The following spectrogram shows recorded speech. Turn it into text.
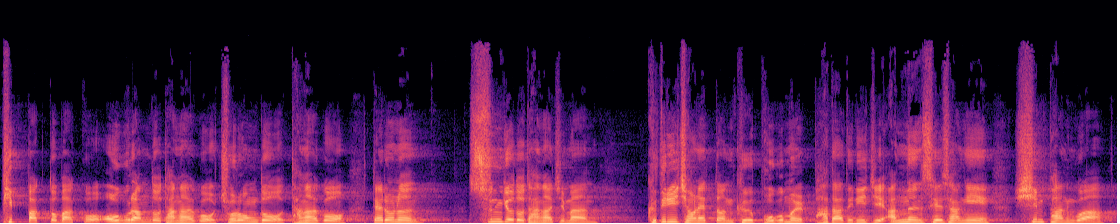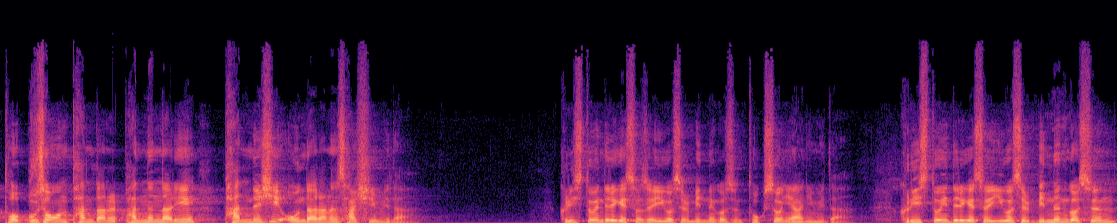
핍박도 받고 억울함도 당하고 조롱도 당하고 때로는 순교도 당하지만 그들이 전했던 그 복음을 받아들이지 않는 세상이 심판과 더 무서운 판단을 받는 날이 반드시 온다라는 사실입니다. 그리스도인들에게 있어서 이것을 믿는 것은 독선이 아닙니다. 그리스도인들에게서 이것을 믿는 것은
